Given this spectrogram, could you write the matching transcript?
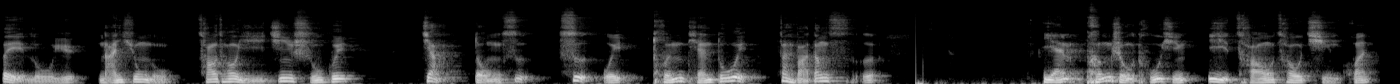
被掳于南匈奴，曹操以金赎归，降董祀祀为屯田都尉，犯法当死。言彭守徒刑，亦曹操请宽，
